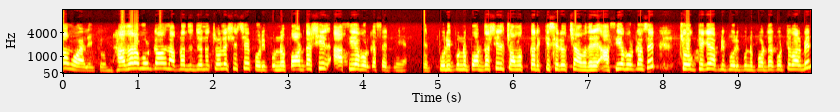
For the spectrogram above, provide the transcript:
আসসালামু আলাইকুম। হাজারা বোরকা আপনাদের জন্য চলে এসেছে পরিপূর্ণ পর্দাশীল আসিয়া বোরকা সেট নিয়ে। পরিপূর্ণ পর্দাশীল, চমৎকার একটি সেট হচ্ছে আমাদের আসিয়া বোরকা সেট চোখ থেকে আপনি পরিপূর্ণ পর্দা করতে পারবেন।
